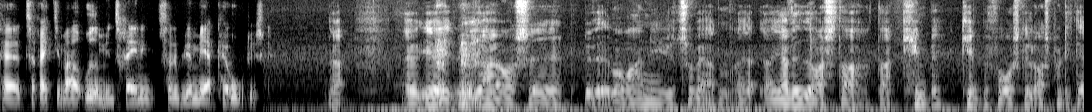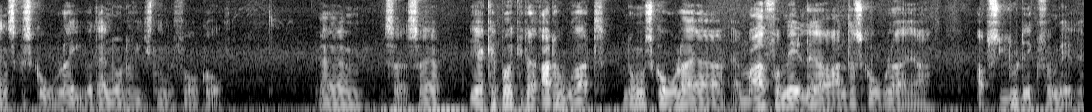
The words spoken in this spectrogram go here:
tage, tage rigtig meget ud af min træning, så det bliver mere kaotisk. Ja. Jeg, jeg, jeg har jo også øh, bevæget mig meget i til verden og jeg, og jeg ved også, der, der er kæmpe, kæmpe forskel også på de danske skoler i, hvordan undervisningen foregår. Øhm, så så jeg, jeg kan både give dig ret og uret. Nogle skoler er, er meget formelle, og andre skoler er absolut ikke formelle.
